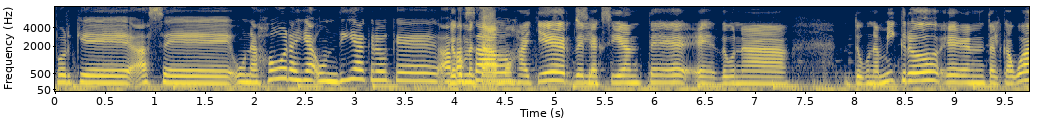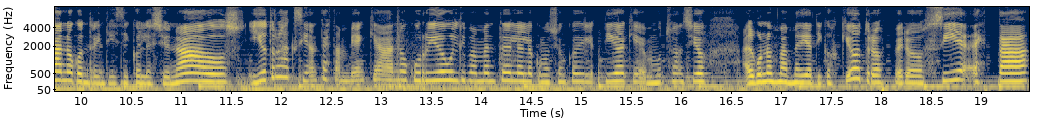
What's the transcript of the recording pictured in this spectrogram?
porque hace unas horas ya, un día creo que ha lo comentábamos ayer del accidente de una de una micro en Talcahuano con 35 lesionados y otros accidentes también que han ocurrido últimamente en la locomoción colectiva que muchos han sido algunos más mediáticos que otros, pero sí está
